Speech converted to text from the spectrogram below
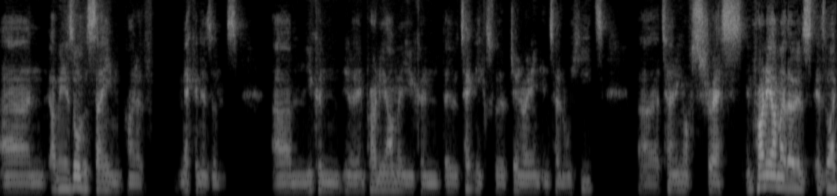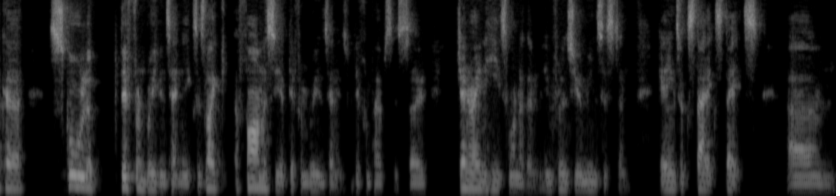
and I mean it's all the same kind of mechanisms. Um, you can, you know, in pranayama, you can, there are techniques for generating internal heat, uh, turning off stress. In pranayama, though, is, is like a school of different breathing techniques. It's like a pharmacy of different breathing techniques for different purposes. So, generating heat is one of them, influence your immune system, getting into ecstatic states. Um,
